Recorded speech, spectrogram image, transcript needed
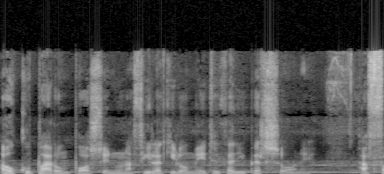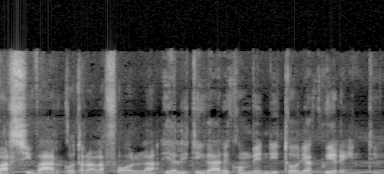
a occupare un posto in una fila chilometrica di persone a farsi varco tra la folla e a litigare con venditori acquirenti.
